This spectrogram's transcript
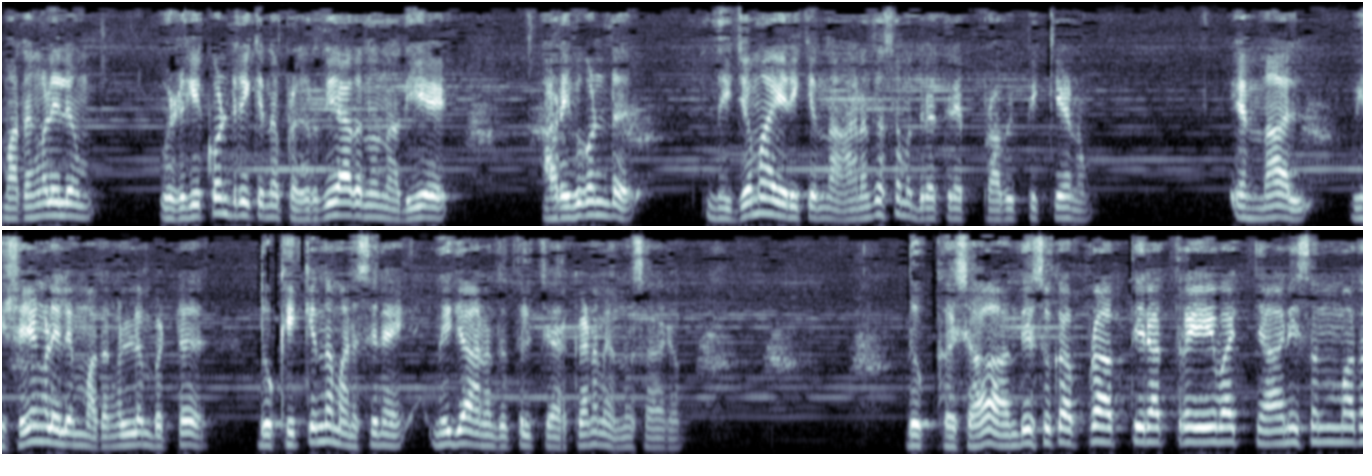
മതങ്ങളിലും ഒഴുകിക്കൊണ്ടിരിക്കുന്ന പ്രകൃതിയാകുന്ന നദിയെ അറിവുകൊണ്ട് നിജമായിരിക്കുന്ന ആനന്ദസമുദ്രത്തിനെ പ്രാപിപ്പിക്കണം. എന്നാൽ വിഷയങ്ങളിലും മതങ്ങളിലും പെട്ട് ദുഃഖിക്കുന്ന മനസ്സിനെ നിജാനന്ദത്തിൽ ചേർക്കണമെന്ന് സാരം. ദുഃഖശാന്തി സുഖപ്രാപ്തിരത്രൈവ ജ്ഞാനി സമ്മത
